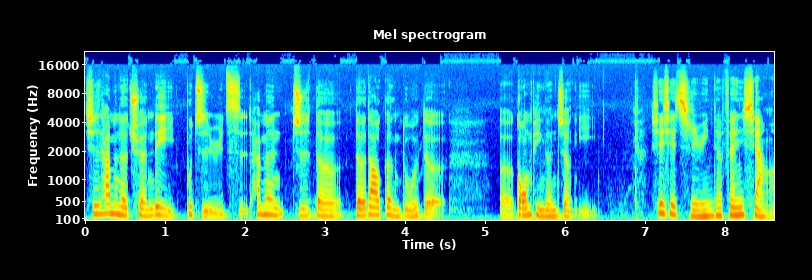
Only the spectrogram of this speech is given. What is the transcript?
其实他们的权利不止于此，他们值得得到更多的呃公平跟正义。谢谢芷云的分享啊，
